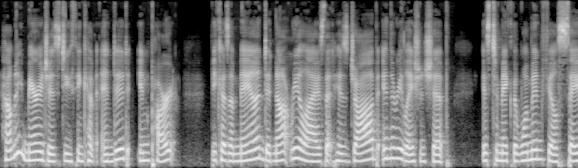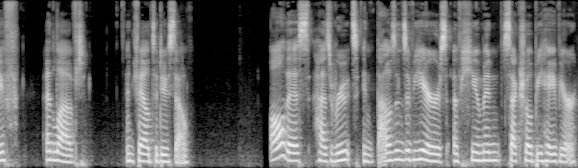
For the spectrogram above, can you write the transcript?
How many marriages do you think have ended in part because a man did not realize that his job in the relationship is to make the woman feel safe and loved and failed to do so? All this has roots in thousands of years of human sexual behavior,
